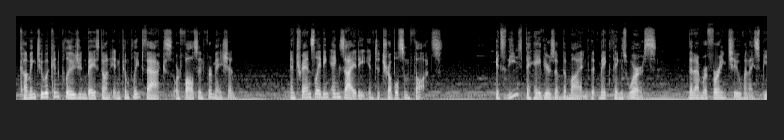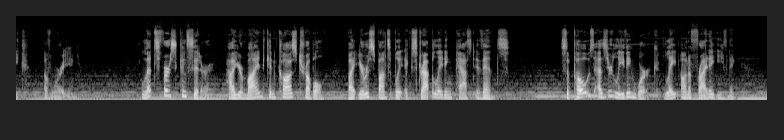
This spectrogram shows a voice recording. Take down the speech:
coming to a conclusion based on incomplete facts or false information, and translating anxiety into troublesome thoughts. It's these behaviors of the mind that make things worse that I'm referring to when I speak of worrying. Let's first consider how your mind can cause trouble by irresponsibly extrapolating past events. Suppose as you're leaving work late on a Friday evening,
